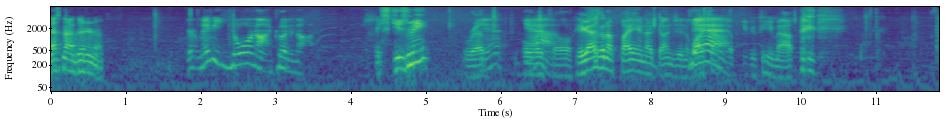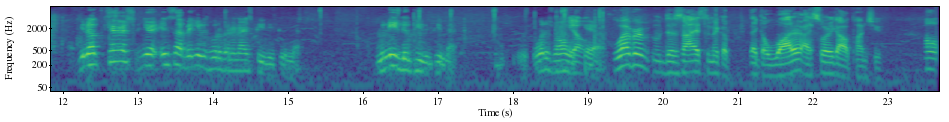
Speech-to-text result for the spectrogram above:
That's not good enough. Maybe you're not good enough. Excuse me? Rip. Yeah. Yeah. You guys gonna fight in a dungeon. Watch Yeah. that PvP map. You know, Karis, your inside behemoth would have been a nice PvP match. We need new PvP match. What is wrong Yo, with Chaos? whoever decides to make a like a water, I swear to God, I'll punch you. Oh,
